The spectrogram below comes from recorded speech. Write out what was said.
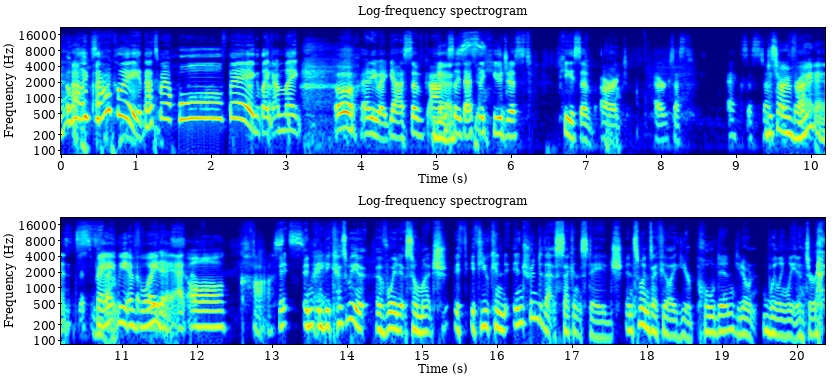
well, exactly. That's my whole thing. Like, I'm like, oh, anyway, yeah. So obviously, Yes. that's the hugest piece of our our access, existential Just our avoidance, Just right? We avoid it at of- all costs. It- and, and because we avoid it so much, if, if you can enter into that second stage, and sometimes I feel like you're pulled in, you don't willingly enter.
